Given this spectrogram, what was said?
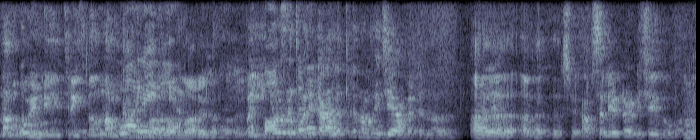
നമുക്ക് വേണ്ടി ഇരിക്കുന്നത് നമുക്ക് ഒരു- കാലത്തിൽ നമുക്ക് ചെയ്യാൻ പറ്റുന്നത് അതെ അതെ അതെ തീർച്ചയായും. ചെയ്തു പോവാം.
